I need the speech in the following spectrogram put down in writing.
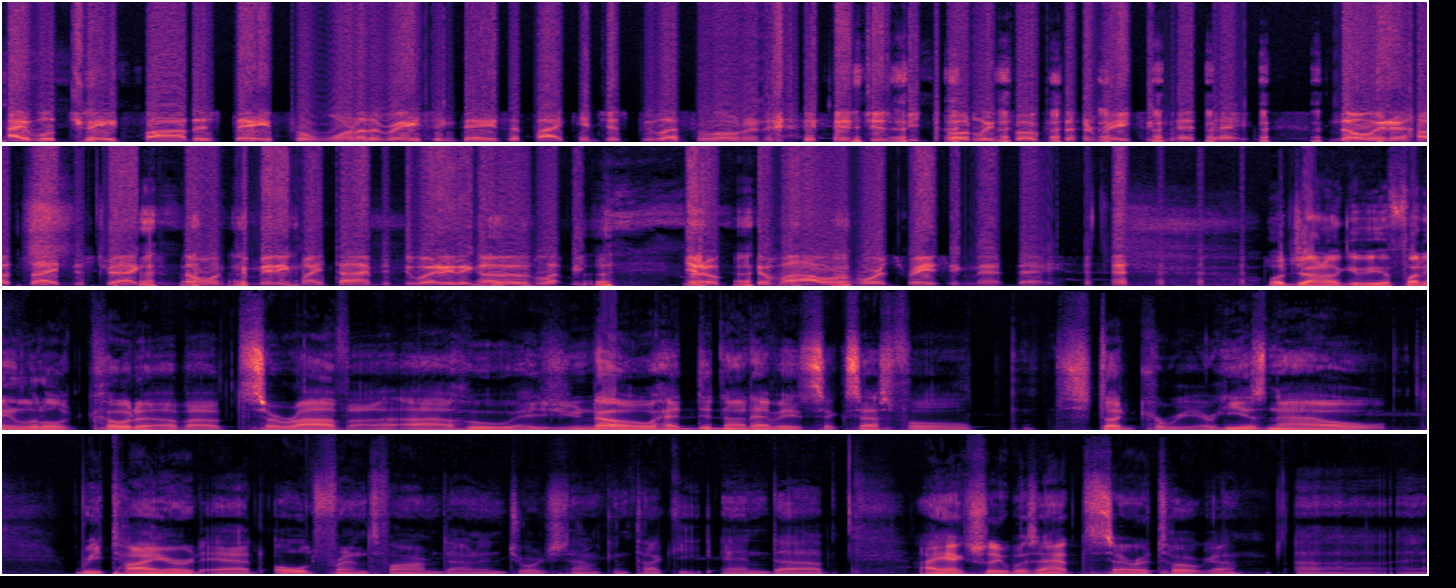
I will trade Father's Day for one of the racing days if I can just be left alone and, and just be totally focused on racing that day. No outside distractions, no one committing my time to do anything other than let me, you know, devour horse racing that day. well, John, I'll give you a funny little coda about Sarava, uh, who, as you know, had did not have a successful stud career. He is now retired at Old Friends Farm down in Georgetown, Kentucky. And uh, I actually was at Saratoga. Uh,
